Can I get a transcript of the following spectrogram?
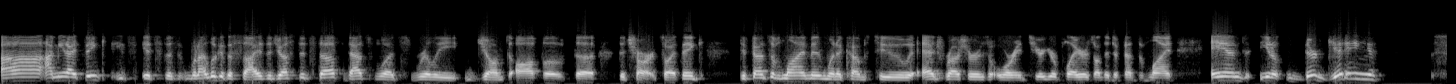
Uh, I mean, I think it's it's the when I look at the size adjusted stuff, that's what's really jumped off of the the chart. So I think defensive linemen when it comes to edge rushers or interior players on the defensive line. And, you know, they're getting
